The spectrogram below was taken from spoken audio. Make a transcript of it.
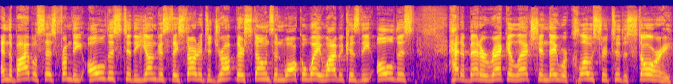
And the Bible says, from the oldest to the youngest, they started to drop their stones and walk away. Why? Because the oldest had a better recollection. They were closer to the story.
